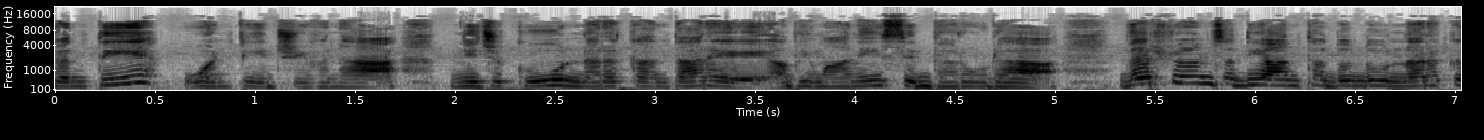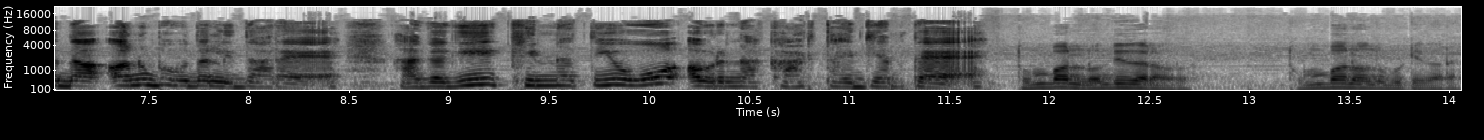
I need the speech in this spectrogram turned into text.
ಜಂತಿ ಒಂಟಿ ಜೀವನ. ನಿಜಕ್ಕೂ ನರಕ ಅಂತಾರೆ ಅಭಿಮಾನಿ ಸಿದ್ಧರೂಢ. ದರ್ಶನ್ ಸದ್ಯ ಅಂಥದ್ದೊಂದು ನರಕದ ಅನುಭವದಲ್ಲಿದ್ದಾರೆ. ಹಾಗಾಗಿ ಖಿನ್ನತೆಯು ಅವರನ್ನ ಕಾಡ್ತಾ ಇದೆಯಂತೆ. ತುಂಬ ನೊಂದಿದ್ದಾರೆ ಅವರು. ತುಂಬ ನೊಂದ್ಬಿಟ್ಟಿದ್ದಾರೆ.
